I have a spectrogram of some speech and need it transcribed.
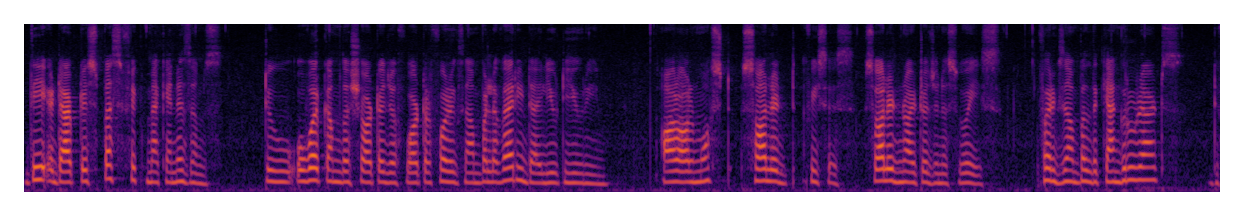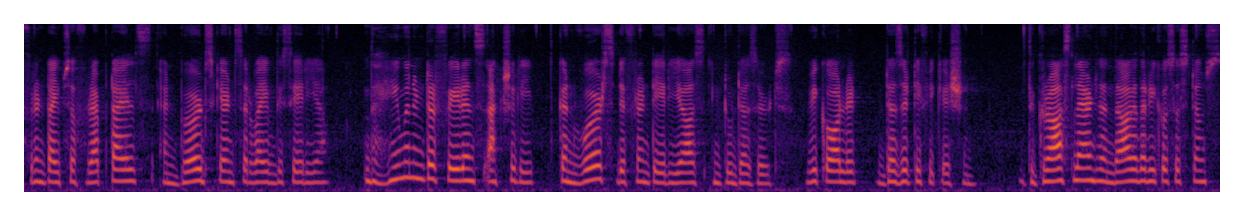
they adapted specific mechanisms to overcome the shortage of water. For example, a very dilute urine or almost solid feces, solid nitrogenous waste. For example, the kangaroo rats, different types of reptiles and birds can survive this area. The human interference actually converts different areas into deserts. We call it desertification. The grasslands and the other ecosystems,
